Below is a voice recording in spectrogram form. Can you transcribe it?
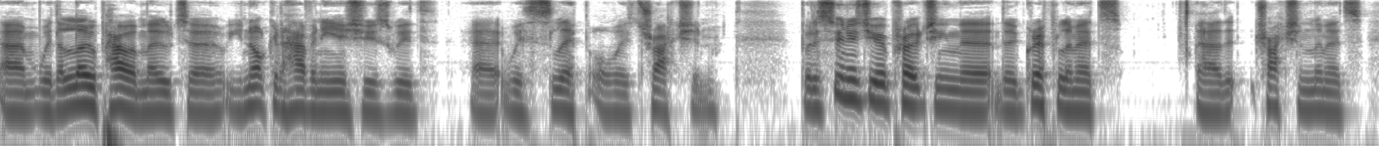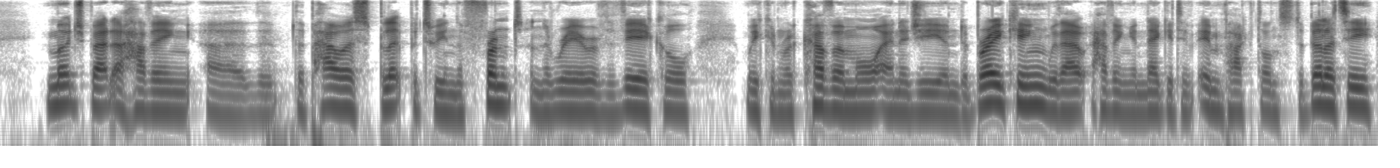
um, with a low power motor. You're not going to have any issues with uh, with slip or with traction. But as soon as you're approaching the, the grip limits, uh, the traction limits, much better having uh, the, the power split between the front and the rear of the vehicle. We can recover more energy under braking without having a negative impact on stability.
